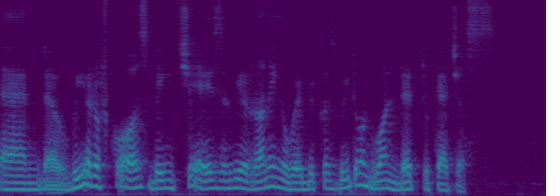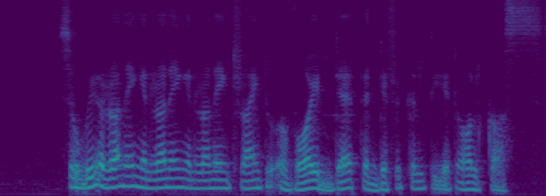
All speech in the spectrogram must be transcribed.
And uh, we are, of course, being chased and we are running away because we don't want death to catch us. So we are running and running and running, trying to avoid death and difficulty at all costs.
